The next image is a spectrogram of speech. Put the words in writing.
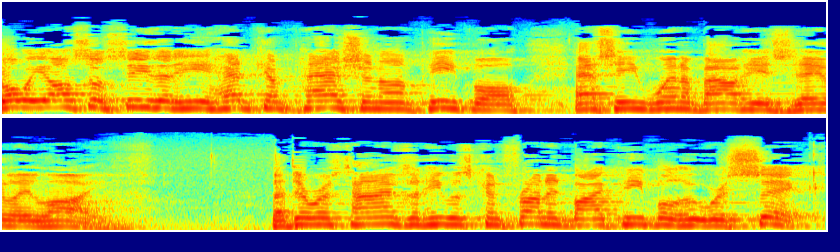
But we also see that he had compassion on people as he went about his daily life. That there was times that he was confronted by people who were sick,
